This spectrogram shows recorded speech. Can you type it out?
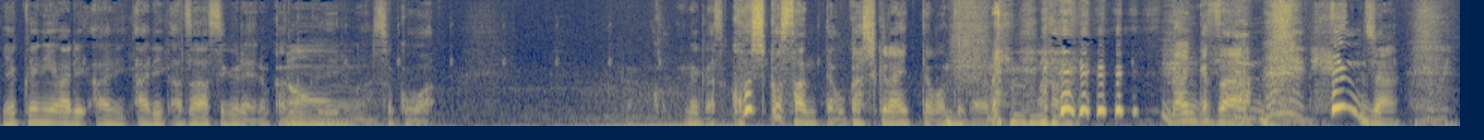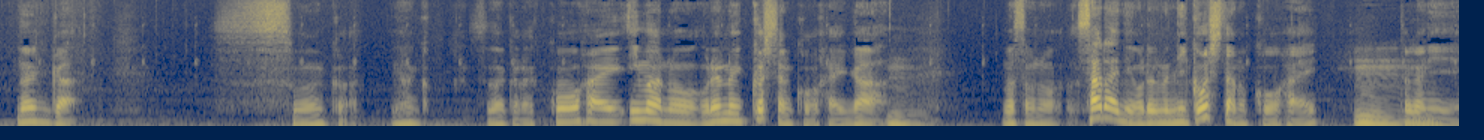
逆にありありありあざーすぐらいの感覚でいるあーわそこは。こなんかコシコさんっておかしくないって思ってたよね。なんかさ変じゃん。なんかそうなんかなんかそうだから後輩今の俺の1個下の後輩が、うん。まあ、そのさらに俺の2個下の後輩うんとかに、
